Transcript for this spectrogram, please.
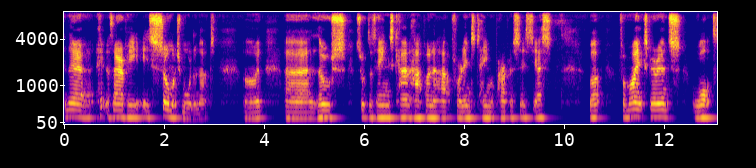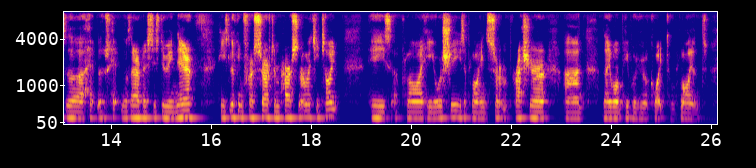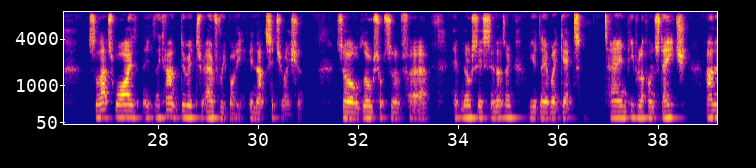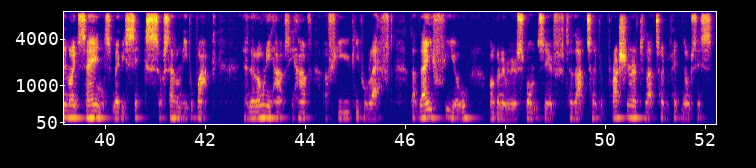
their hypnotherapy is so much more than that. Right? Uh, those sorts of things can happen at, for entertainment purposes, yes. But from my experience, what the hypno- hypnotherapist is doing there, he's looking for a certain personality type. He's apply he or she is applying certain pressure, and they want people who are quite compliant. So that's why they can't do it to everybody in that situation. So those sorts of uh, hypnosis and that thing, you, they might get 10 people up on stage and they might send maybe six or seven people back and they'll only actually have a few people left that they feel are going to be responsive to that type of pressure, to that type of hypnosis.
